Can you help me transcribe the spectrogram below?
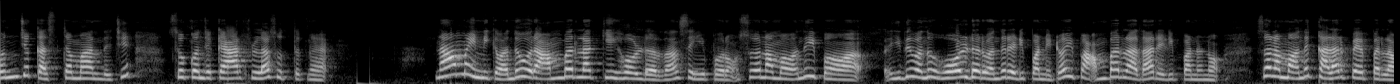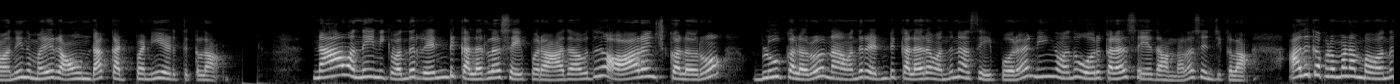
கொஞ்சம் கஷ்டமாக இருந்துச்சு. ஸோ கொஞ்சம் கேர்ஃபுல்லாக சுற்றுங்க நாம் இன்றைக்கி வந்து ஒரு அம்பர்லா கீ ஹோல்டர் தான் செய்ய போகிறோம் ஸோ நம்ம வந்து இப்போ இது வந்து ஹோல்டர் வந்து ரெடி பண்ணிட்டோம். இப்போ அம்பர்லா தான் ரெடி பண்ணணும். ஸோ நம்ம வந்து கலர் பேப்பரில் வந்து இந்த மாதிரி ரவுண்டாக கட் பண்ணி எடுத்துக்கலாம். நான் வந்து இன்றைக்கி வந்து ரெண்டு கலரில் செய்ய போகிறேன் அதாவது ஆரஞ்சு கலரும் ப்ளூ கலரும் நான் வந்து ரெண்டு கலரை வந்து நான் செய்ய போகிறேன் நீங்கள் வந்து ஒரு கலர் செய்யதா இருந்தாலும் செஞ்சுக்கலாம். அதுக்கப்புறமா நம்ம வந்து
